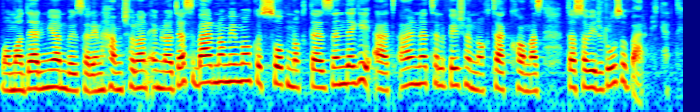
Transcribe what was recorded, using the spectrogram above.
با ما در میان بگذارین همچنان املاجس برنامه ما که صبح نقطه زندگی ات تلویزیون نقطه کام است. تصاویر روز رو برمیگردیم.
